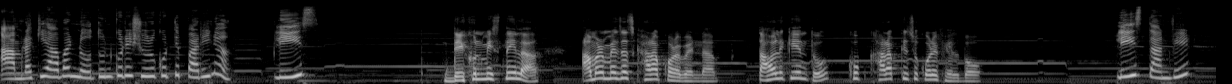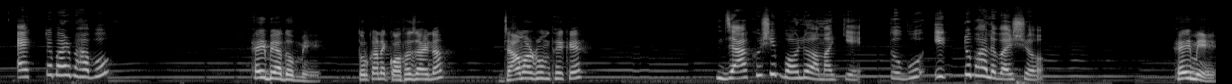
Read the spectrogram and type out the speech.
আমরা কি আবার নতুন করে শুরু করতে পারি না? প্লিজ। দেখুন মিস নীলা আমার মেজাজ খারাপ করাবেন না। তাহলে কিন্তু খুব খারাপ কিছু করে ফেলব। প্লিজ তানভীর একটা বার ভাবো। এই বেয়াদব মেয়ে তোর কানে কথা যায় না? যা আমার রুম থেকে। যা খুশি বলো আমাকে। তবু একটু ভালোবাসো। এই মেয়ে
